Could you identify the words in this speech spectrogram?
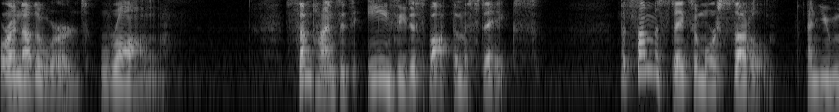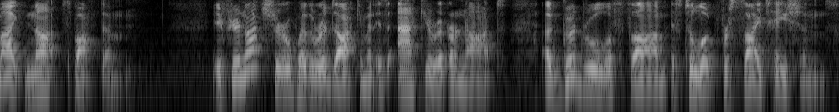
or in other words, wrong. Sometimes it's easy to spot the mistakes. But some mistakes are more subtle, and you might not spot them. If you're not sure whether a document is accurate or not, a good rule of thumb is to look for citations.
